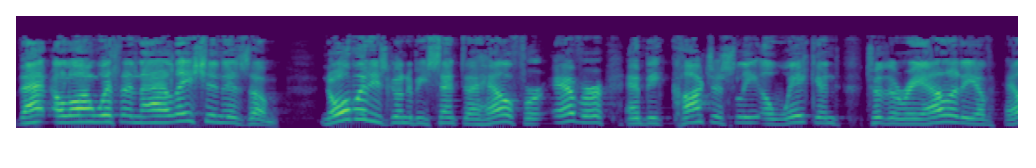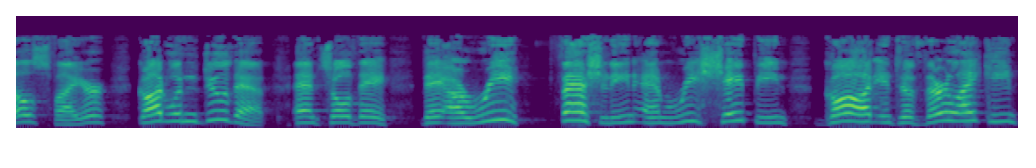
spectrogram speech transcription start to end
that along with annihilationism Nobody's going to be sent to hell forever and be consciously awakened to the reality of hell's fire. God wouldn't do that. And so they, they are refashioning and reshaping God into their liking,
